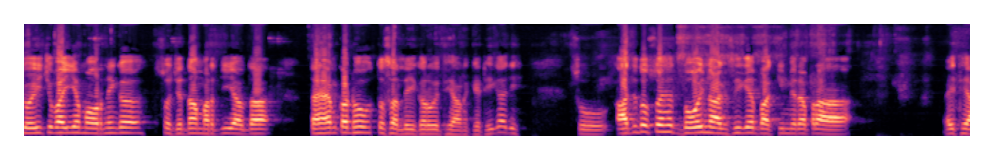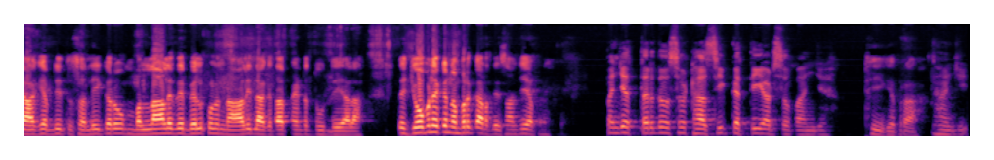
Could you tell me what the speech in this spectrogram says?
ਚੋਈ ਚਵਾਈ ਆ ਮਾਰਨਿੰਗ ਸੋ ਜਿੱਦਾਂ ਮਰਜ਼ੀ ਆਪਦਾ ਟਾਈਮ ਕੱਢੋ, ਤਸੱਲੀ ਕਰੋ ਇੱਥੇ ਆਣ ਕੇ, ਠੀਕ ਆ ਜੀ? ਸੋ ਅੱਜ ਦੋਸਤੋ ਇਹ ਦੋ ਹੀ ਨਾਗ ਸੀਗੇ, ਬਾਕੀ ਮੇਰਾ ਭਰਾ ਇੱਥੇ ਆ ਕੇ ਆਪਣੀ ਤਸੱਲੀ ਕਰੋ। ਮੱਲਾਂ ਵਾਲੇ ਦੇ ਬਿਲਕੁਲ ਨਾਲ ਹੀ ਲੱਗਦਾ ਪਿੰਡ ਦੂਲੇ ਵਾਲਾ। ਤੇ ਜੋਬਨ ਇੱਕ ਨੰਬਰ ਕਰਦੇ ਸਾਂਝੇ ਆਪਣੇ। 75288 31805 ਠੀਕ ਹੈ ਭਰਾ। ਹਾਂਜੀ।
